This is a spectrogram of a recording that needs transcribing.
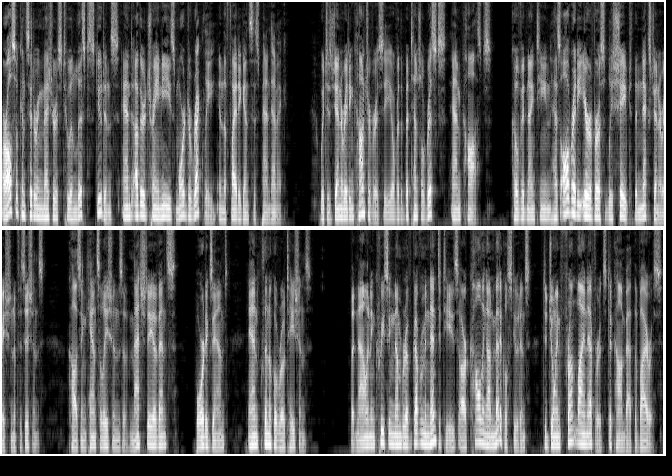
are also considering measures to enlist students and other trainees more directly in the fight against this pandemic, which is generating controversy over the potential risks and costs. COVID 19 has already irreversibly shaped the next generation of physicians, causing cancellations of match day events, board exams, and clinical rotations. But now an increasing number of government entities are calling on medical students to join frontline efforts to combat the virus.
